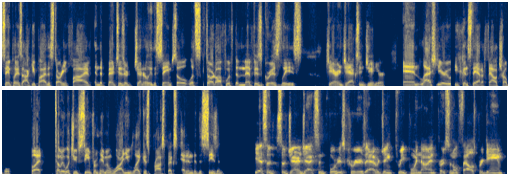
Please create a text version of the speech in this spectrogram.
Same players occupy the starting five, and the benches are generally the same. So let's start off with the Memphis Grizzlies, Jaren Jackson Jr. And last year he couldn't stay out of foul trouble. But tell me what you've seen from him and why you like his prospects head into the season. Yeah, so so Jaren Jackson for his career is averaging 3.9 personal fouls per game.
